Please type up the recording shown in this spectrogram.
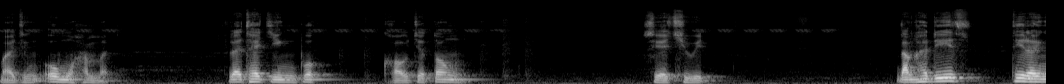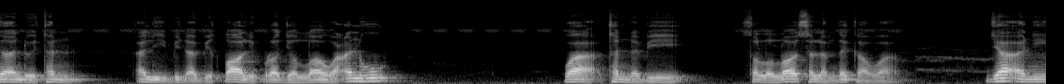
หมายถึงโอ้มุฮัมมัดและแท้จริงพวกเขาจะต้องเสียชีวิต ดังฮะดีษที่รายงานโดยท่าน علي بن أبي طالب رضي الله عنه وتنبي صلى الله عليه وسلم ذكى جاءني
